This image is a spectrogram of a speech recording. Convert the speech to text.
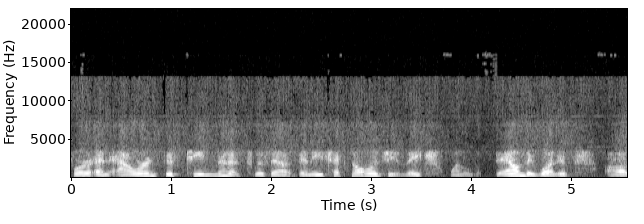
for an hour and 15 minutes without any technology. And they want to look down, they want to, uh,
